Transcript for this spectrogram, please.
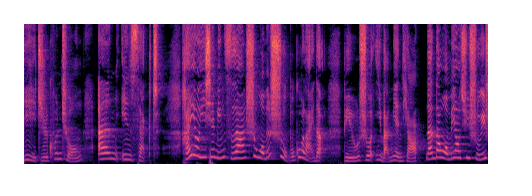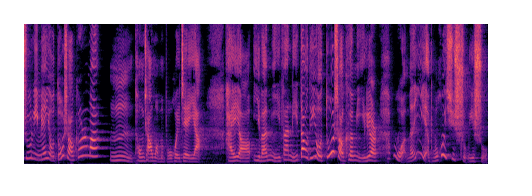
一只昆虫，an insect，还有一些名词啊，是我们数不过来的。比如说一碗面条，难道我们要去数一数里面有多少根吗？嗯，通常我们不会这样。还有一碗米饭里到底有多少颗米粒儿，我们也不会去数一数。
